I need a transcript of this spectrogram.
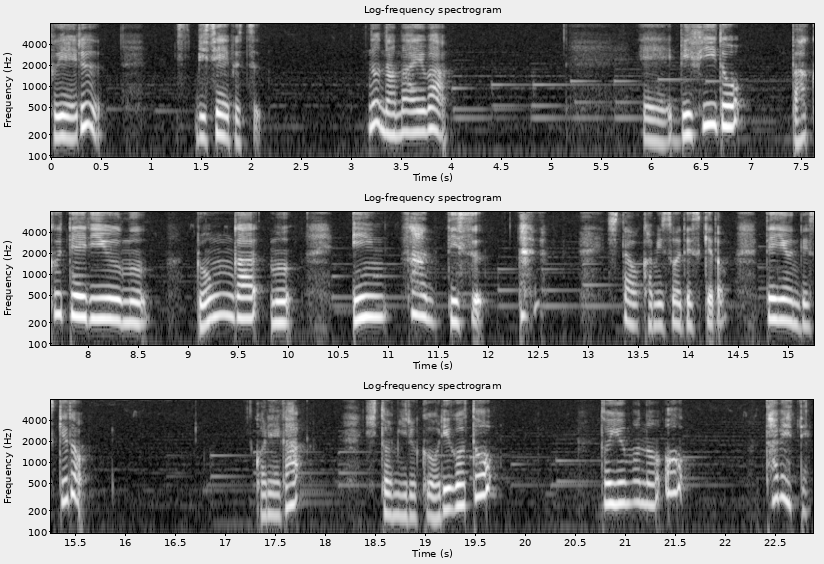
増える。微生物の名前は、えー、ビフィドバクテリウムロンガムインファンティス。舌を噛みそうですけどって言うんですけどこれがヒトミルクオリゴ糖というものを食べて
